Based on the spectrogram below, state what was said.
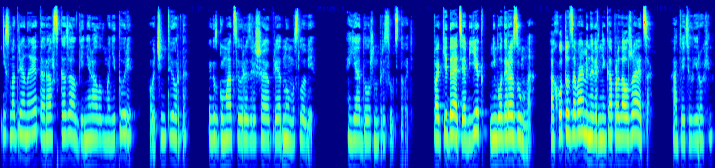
Несмотря на это, Раф сказал генералу в мониторе очень твердо. Эксгумацию разрешаю при одном условии. Я должен присутствовать. «Покидать объект неблагоразумно. Охота за вами наверняка продолжается», — ответил Ерохин.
